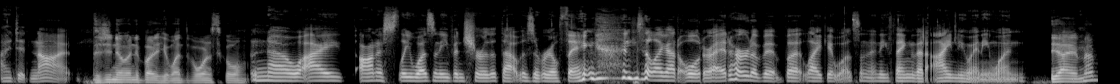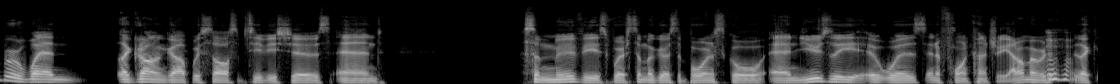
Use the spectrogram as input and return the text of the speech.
I did not. Did you know anybody who went to boarding school? No, I honestly wasn't even sure that that was a real thing until I got older. I had heard of it, but like it wasn't anything that I knew anyone. Yeah, I remember when, like, growing up, we saw some TV shows and some movies where someone goes to boarding school, and usually it was in a foreign country. I don't remember Mhm. like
